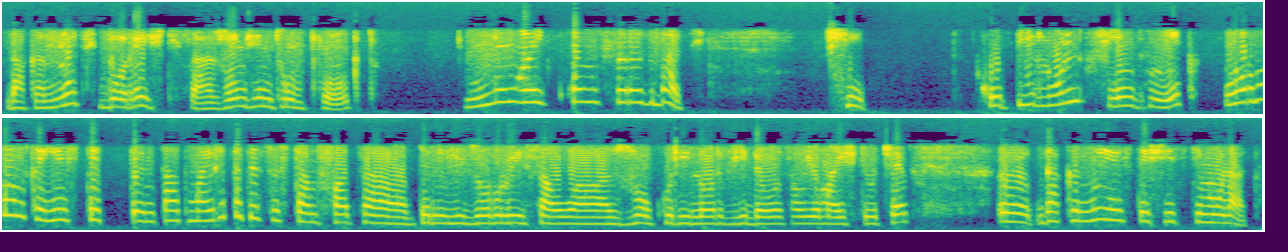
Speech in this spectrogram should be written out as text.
Dacă nu-ți dorești să ajungi într-un punct, nu ai cum să răzbați. Și copilul, fiind mic, normal că este tentat mai repede să stea în fața televizorului sau a jocurilor video sau eu mai știu ce, uh, dacă nu este și stimulat.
